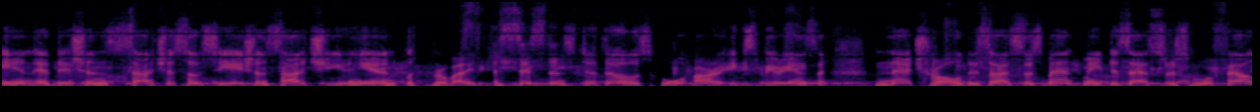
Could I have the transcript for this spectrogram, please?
In addition, such association, such union could provide assistance to those who are experiencing natural disasters, man-made disasters, who fell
